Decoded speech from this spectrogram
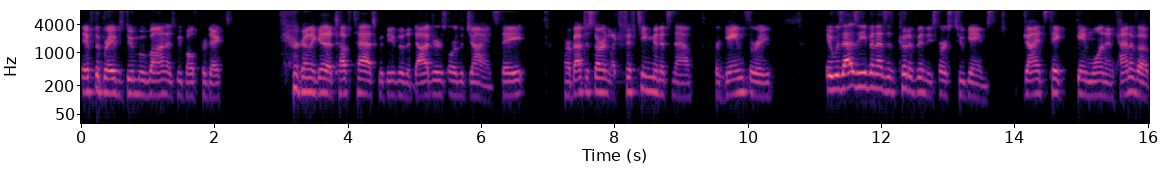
if the Braves do move on, as we both predict, they're going to get a tough task with either the Dodgers or the Giants. They are about to start in like 15 minutes now for game three. it was as even as it could have been these first two games. Giants take game one in kind of a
